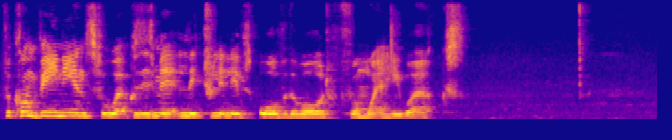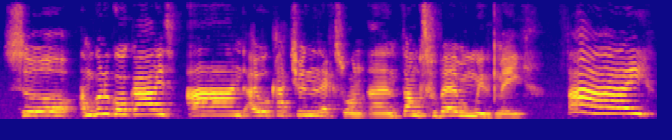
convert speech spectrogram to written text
for convenience for work because his mate literally lives over the road from where he works. So I'm gonna go, guys, and I will catch you in the next one. And thanks for bearing with me. Bye.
